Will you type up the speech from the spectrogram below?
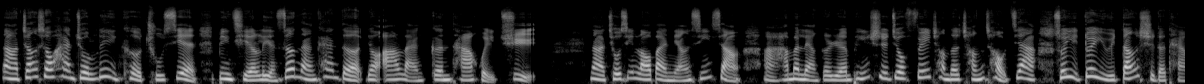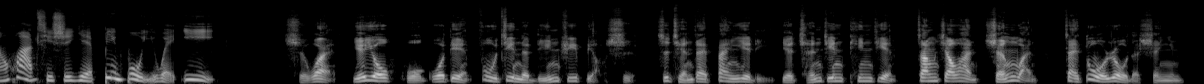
那张肖汉就立刻出现，并且脸色难看的要阿兰跟他回去。那邱心老板娘心想啊，他们两个人平时就非常的常吵架，所以对于当时的谈话，其实也并不以为意。此外，也有火锅店附近的邻居表示，之前在半夜里也曾经听见张肖汉整晚在剁肉的声音。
